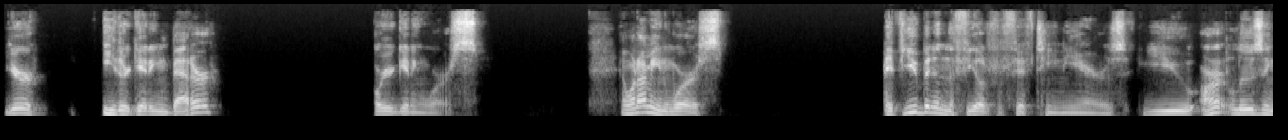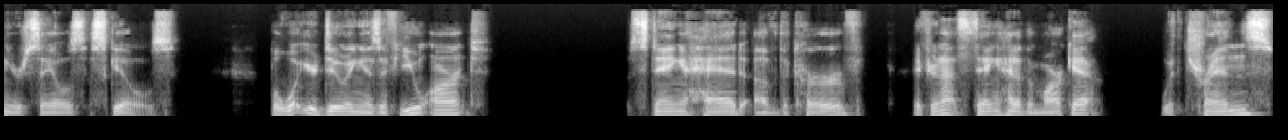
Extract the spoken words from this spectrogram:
You're either getting better or you're getting worse. And when I mean worse, if you've been in the field for 15 years, you aren't losing your sales skills. But what you're doing is if you aren't staying ahead of the curve, if you're not staying ahead of the market with trends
